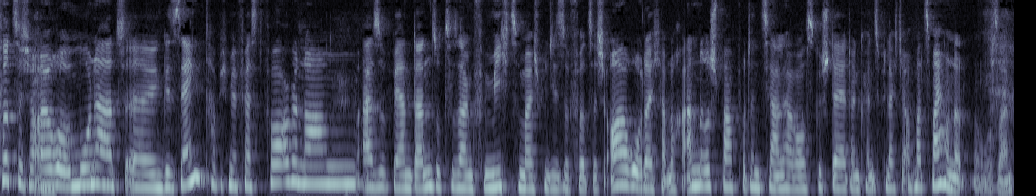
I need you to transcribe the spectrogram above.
40 Euro im Monat äh, gesenkt, habe ich mir fest vorgenommen. Also wären dann sozusagen für mich zum Beispiel diese 40 Euro oder ich habe noch andere Sparpotenzial herausgestellt, dann können es vielleicht auch mal 200 Euro sein.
